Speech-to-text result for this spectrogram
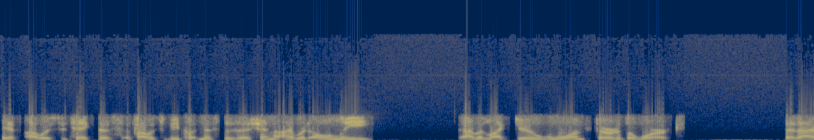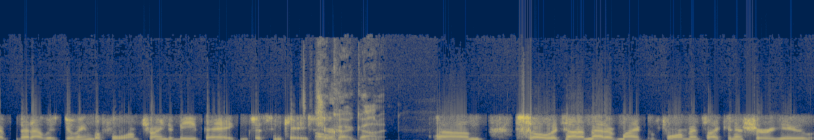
If I was to take this, if I was to be put in this position, I would only, I would like do one third of the work that I that I was doing before. I'm trying to be vague, just in case. Sure. Okay, got it. Um, so it's not a matter of my performance. I can assure you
